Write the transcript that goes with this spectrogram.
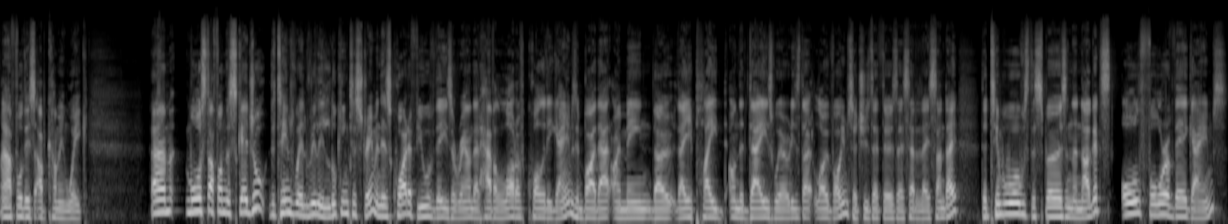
uh, for this upcoming week. Um, more stuff on the schedule. The teams we're really looking to stream, and there's quite a few of these around that have a lot of quality games. And by that, I mean, though, they play on the days where it is that low volume, so Tuesday, Thursday, Saturday, Sunday. The Timberwolves, the Spurs, and the Nuggets, all four of their games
